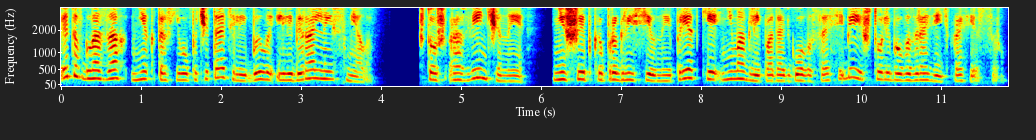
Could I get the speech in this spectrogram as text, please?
Это в глазах некоторых его почитателей было и либерально, и смело. Что ж, развенчанные, не прогрессивные предки не могли подать голос о себе и что-либо возразить профессору.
